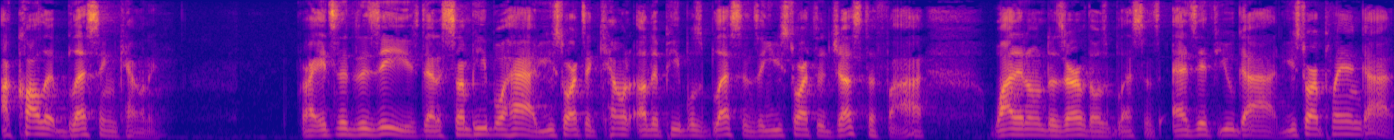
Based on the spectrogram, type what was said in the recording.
I call it blessing counting. Right? It's a disease that some people have. You start to count other people's blessings and you start to justify why they don't deserve those blessings as if you God. You start playing God.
